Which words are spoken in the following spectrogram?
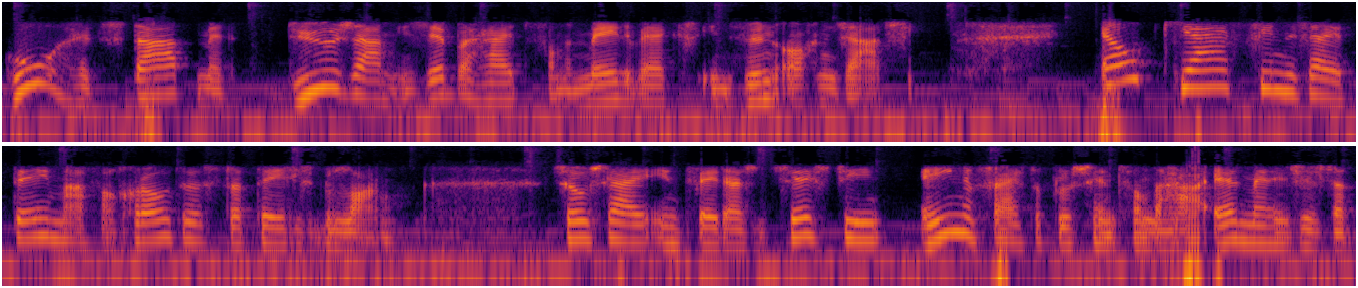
hoe het staat met duurzame inzetbaarheid van de medewerkers in hun organisatie. Elk jaar vinden zij het thema van groter strategisch belang. Zo zei in 2016 51% van de HR-managers dat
